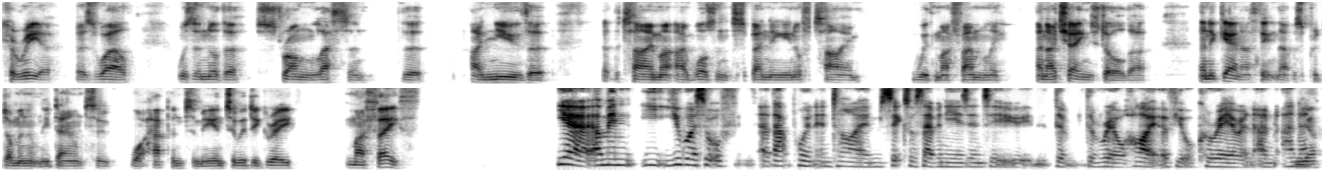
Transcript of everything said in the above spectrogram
career as well was another strong lesson that I knew that at the time I wasn't spending enough time with my family and I changed all that. And again, I think that was predominantly down to what happened to me and to a degree, my faith. Yeah, I mean, you were sort of at that point in time, six or seven years into the the real height of your career, and and and yeah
